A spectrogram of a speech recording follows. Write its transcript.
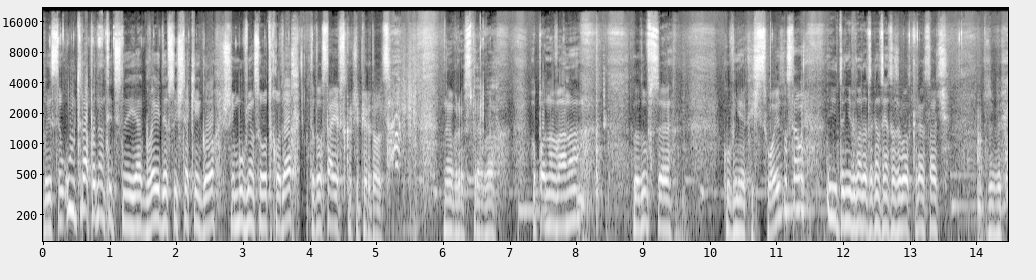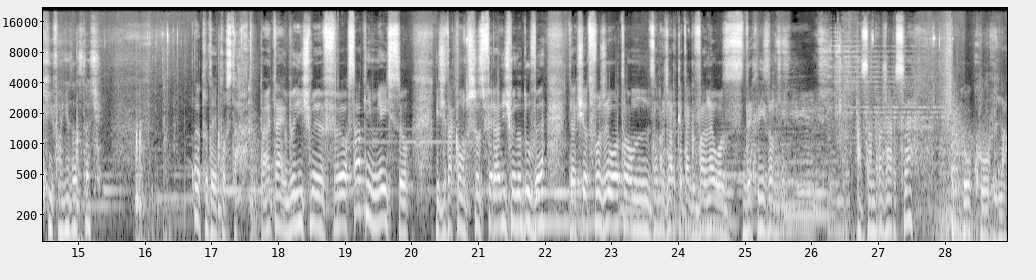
to jestem ultra pedantyczny. Jak wejdę w coś takiego, jeszcze mówiąc o odchodach, to dostaję w skrócie pierdolca. Dobra, sprawa opanowana. W lodówce głównie jakieś słoje zostały. I to nie wygląda zakręcająco, żeby odkręcać, żeby hifa nie dostać. No tutaj pusta. Pamiętam jak byliśmy w ostatnim miejscu, gdzie taką otwieraliśmy lodówkę, to jak się otworzyło tą zamrażarkę, tak walnęło z dechlizną. A w zamrażarce? O kurna.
